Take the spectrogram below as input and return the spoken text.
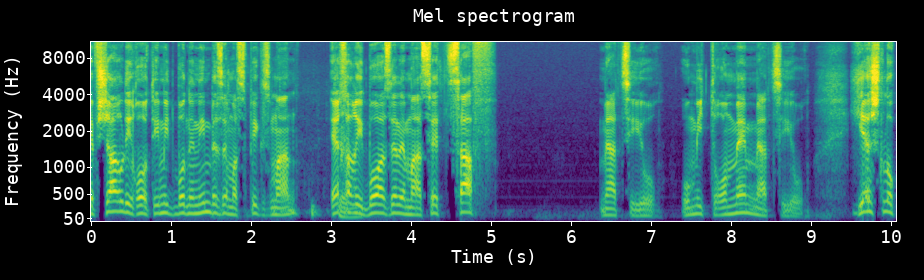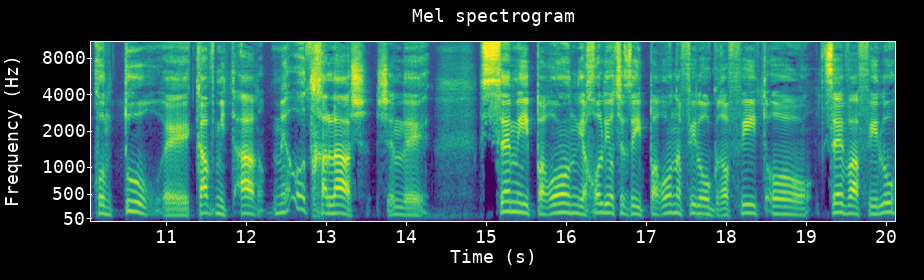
אפשר לראות, אם מתבוננים בזה מספיק זמן, איך כן. הריבוע הזה למעשה צף מהציור. הוא מתרומם מהציור. יש לו קונטור, אה, קו מתאר מאוד חלש של אה, סמי עיפרון, יכול להיות שזה עיפרון אפילו, או גרפית, או צבע אפילו,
